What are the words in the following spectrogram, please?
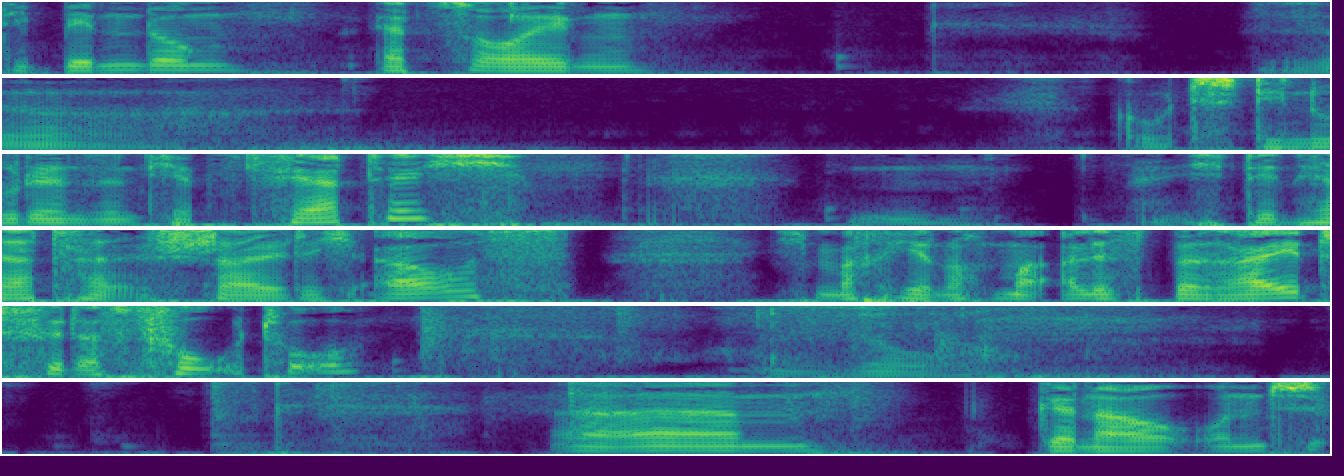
die Bindung erzeugen. So. Gut, die Nudeln sind jetzt fertig. Ich, den Herd schalte ich aus. Ich mache hier nochmal alles bereit für das Foto. So. Ähm, genau, und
